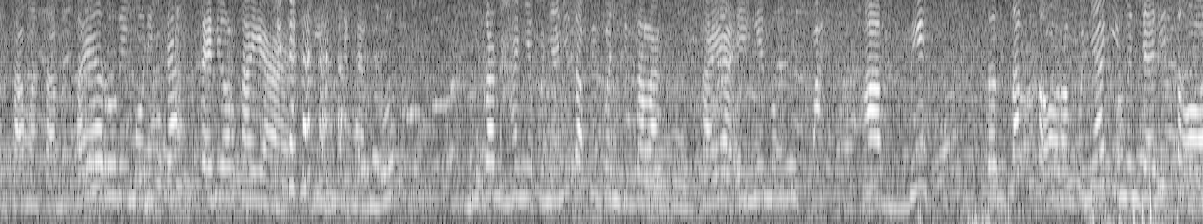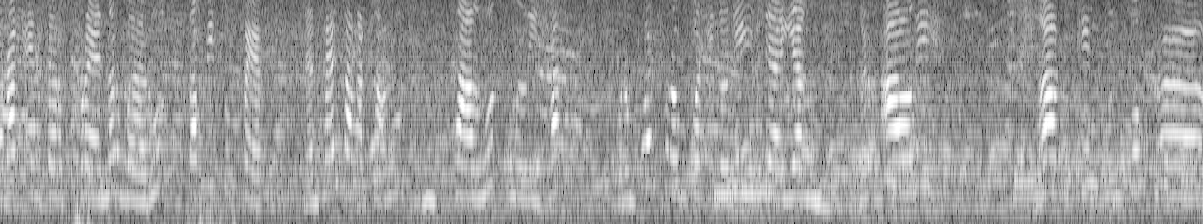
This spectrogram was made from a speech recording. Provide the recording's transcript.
bersama sahabat saya Ruri Modiska, senior saya di musik dangdut. Bukan hanya penyanyi tapi pencipta lagu. Saya ingin mengupas habis tentang seorang penyanyi menjadi seorang entrepreneur baru tapi sukses. Dan saya sangat salut, salut melihat perempuan-perempuan Indonesia yang beralih bangkit untuk uh,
